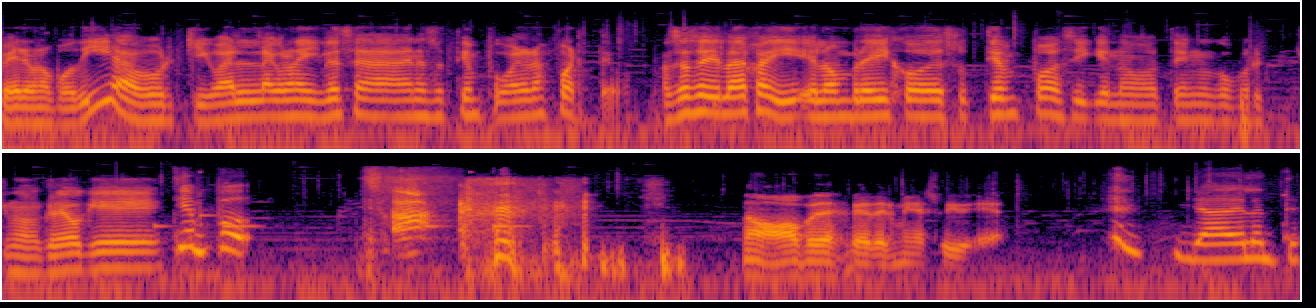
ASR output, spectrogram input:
pero no podía, porque igual la corona inglesa en esos tiempos igual era fuerte. O sea, se lo dejo ahí, el hombre hijo de sus tiempos, así que no tengo por no creo que... tiempo. No, pero deje que termine su idea. Ya, adelante.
